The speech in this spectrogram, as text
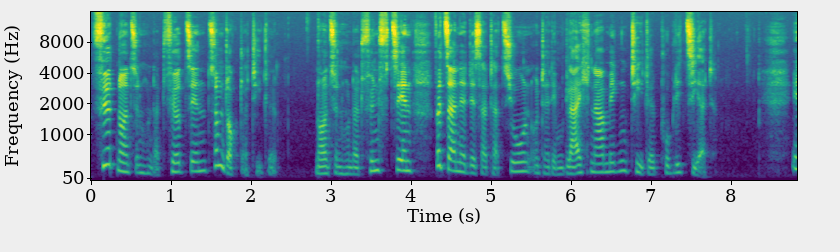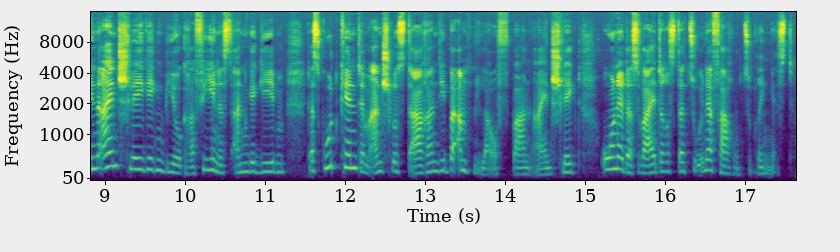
führt 1914 zum Doktortitel. 1915 wird seine Dissertation unter dem gleichnamigen Titel publiziert. In einschlägigen Biografien ist angegeben, dass Gutkind im Anschluss daran die Beamtenlaufbahn einschlägt, ohne dass weiteres dazu in Erfahrung zu bringen ist.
